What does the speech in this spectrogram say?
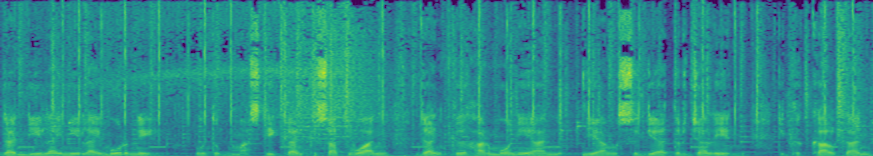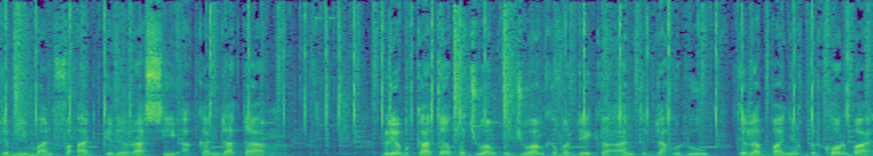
dan nilai-nilai murni untuk memastikan kesatuan dan keharmonian yang sedia terjalin dikekalkan demi manfaat generasi akan datang. Beliau berkata pejuang-pejuang kemerdekaan terdahulu telah banyak berkorban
